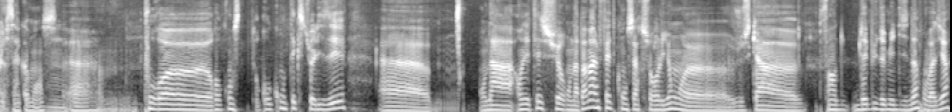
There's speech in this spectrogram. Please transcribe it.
que ça commence. Mm. Euh, pour euh, recon- recontextualiser, euh, on a, on était sur, on a pas mal fait de concerts sur Lyon euh, jusqu'à euh, fin début 2019, on va dire.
